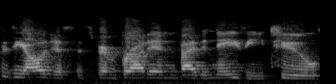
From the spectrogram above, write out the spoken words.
physiologist that's been brought in by the Navy to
